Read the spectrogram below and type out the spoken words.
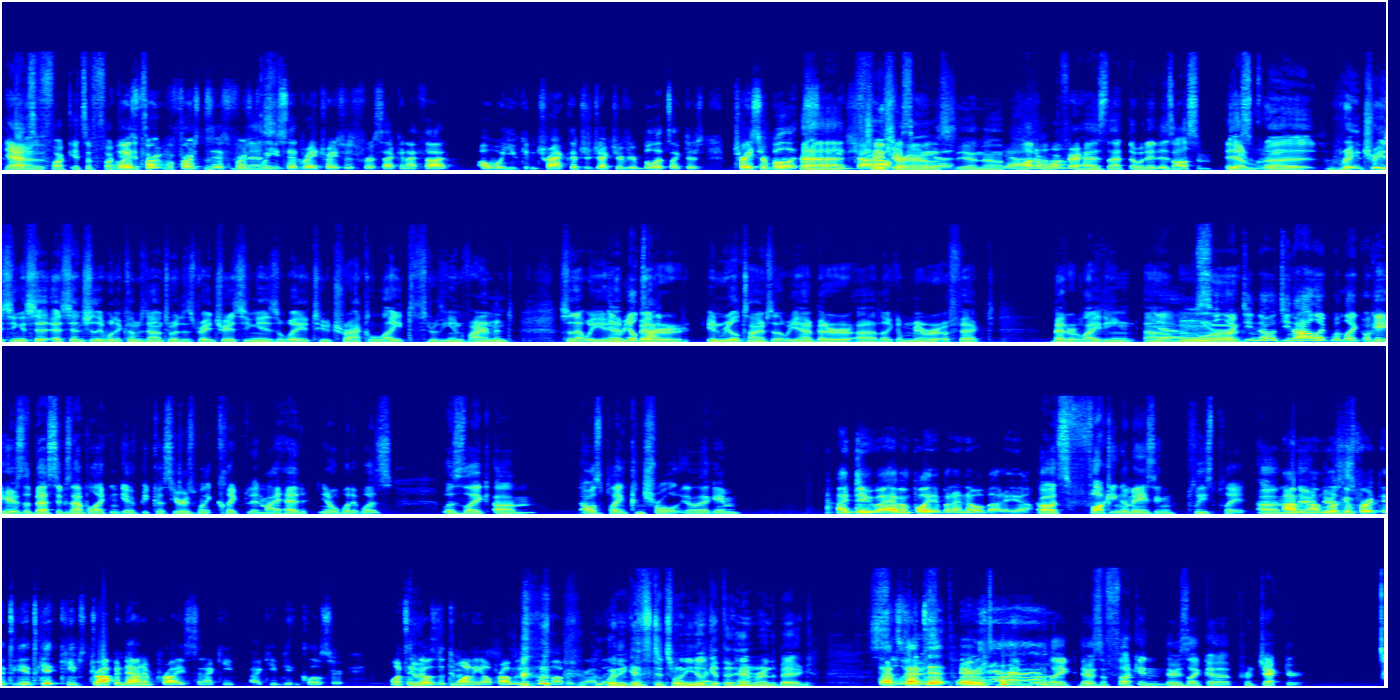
Yeah, it's Uh, a fuck. It's a fucking. Well, it's a fir- fucking first, first when you said ray tracers for a second, I thought, oh well, you can track the trajectory of your bullets. Like there's tracer bullets that shot. Tracer every, rounds. Yeah, no. yeah, Modern uh-huh. Warfare has that though, and it is awesome. It yeah, is cool. uh, ray tracing is essentially when it comes down to it is ray tracing is a way to track light through the environment, so that way you In have real better in real time, so that way you have better uh, like a mirror effect, better lighting, uh, yeah. more. So like, do you know? Do you know how like when like okay, here's the best example I can give because here's when it clicked in my head. You know what it was? Was like um, I was playing Control. You know that game? I do. I haven't played it, but I know about it. Yeah, Oh, it's fucking amazing. Please play it. Um, I'm, there- I'm looking for it. It's it get, keeps dropping down in price, and I keep I keep getting closer. Once it Do it, goes to do it. twenty, I'll probably I'll probably grab it. when he gets to twenty, he'll get the hammer in the bag. That's- like, that's it. Point in Everything- time where like there's a fucking there's like a projector,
